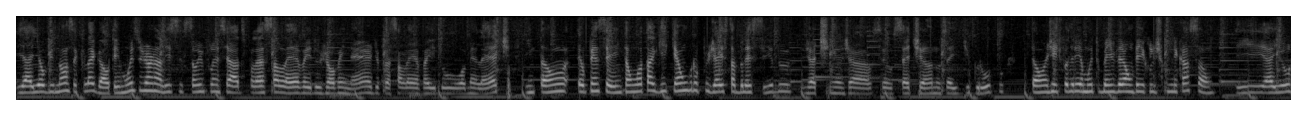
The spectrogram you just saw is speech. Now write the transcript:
E aí eu vi, nossa, que legal, tem muitos jornalistas que são influenciados por essa leva aí do Jovem Nerd, por essa leva aí do Omelete. Então eu pensei, então o Otageek é um grupo já estabelecido, já tinha já seus sete anos aí de grupo. Então a gente poderia muito bem virar um veículo de comunicação. E aí o,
